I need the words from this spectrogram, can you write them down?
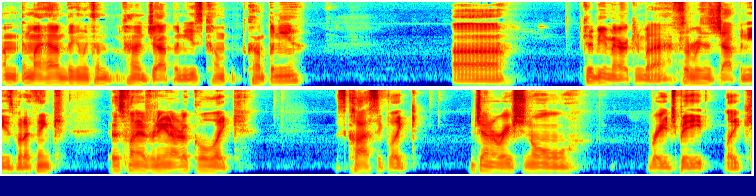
I'm in my head. I'm thinking like some kind of Japanese com- company. Uh, could be American, but I, for some reason it's Japanese. But I think it was funny. I was reading an article like this classic like generational rage bait, like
